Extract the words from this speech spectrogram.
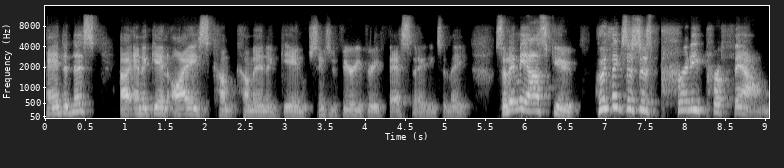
handedness, uh, and again, eyes come, come in again, which seems very, very fascinating to me. So let me ask you, who thinks this is pretty profound?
